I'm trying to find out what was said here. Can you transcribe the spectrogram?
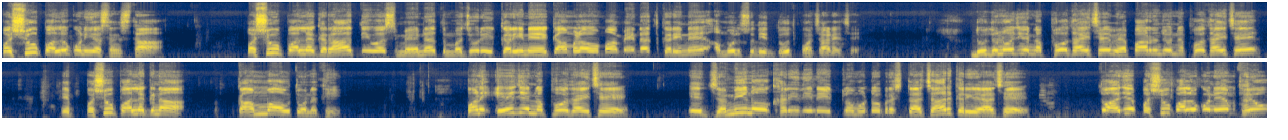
પશુપાલકોની આ સંસ્થા, પશુપાલક રાત દિવસ મહેનત મજૂરી કરીને ગામડાઓમાં મહેનત કરીને અમૂલ સુધી દૂધ પહોંચાડે છે. દૂધનો જે નફો થાય છે, વેપારનો જો નફો થાય છે, એ પશુપાલકના કામમાં આવતો નથી. પણ એ જે નફો થાય છે, એ જમીનો ખરીદીને એટલો મોટો ભ્રષ્ટાચાર કરી રહ્યા છે. તો આજે પશુપાલકોને એમ થયું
